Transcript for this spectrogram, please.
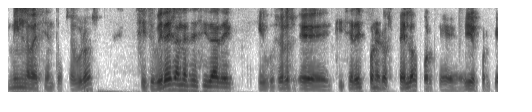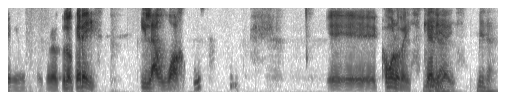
1.900 euros. Si tuvierais la necesidad de y vosotros eh, quisierais poneros pelo porque, oye, porque, porque lo queréis, y la Wahoo, eh, ¿cómo lo veis? ¿Qué Mira, haríais? Mira,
